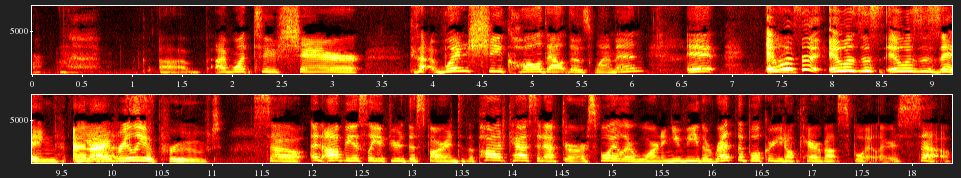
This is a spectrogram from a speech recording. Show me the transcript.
uh, I want to share because when she called out those women, it It was a it was a, it was a zing, and I really approved. So, and obviously, if you're this far into the podcast and after our spoiler warning, you've either read the book or you don't care about spoilers. So,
